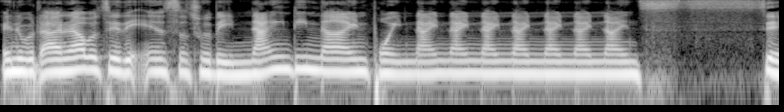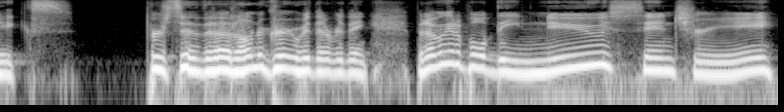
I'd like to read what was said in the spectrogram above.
and would, and I would say the instance would be ninety nine point nine nine nine nine nine nine nine six percent that I don't agree with everything. But I'm going to pull up the New Century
